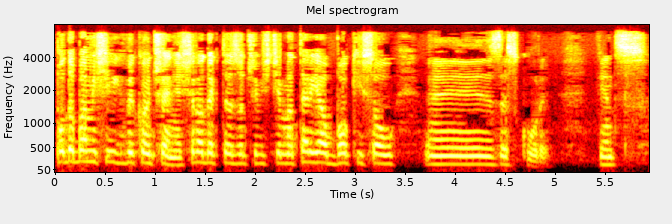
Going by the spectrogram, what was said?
Podoba mi się ich wykończenie. Środek to jest oczywiście materiał, boki są yy, ze skóry. Więc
